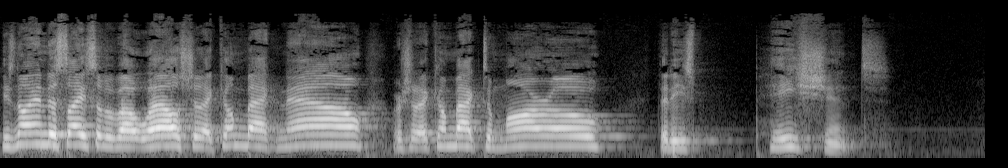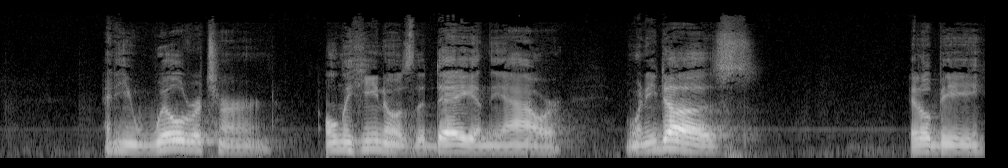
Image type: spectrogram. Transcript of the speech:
He's not indecisive about, well, should I come back now or should I come back tomorrow? That He's patient and He will return. Only He knows the day and the hour. When He does, it'll be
